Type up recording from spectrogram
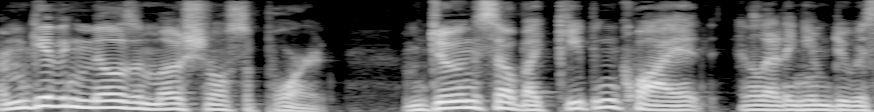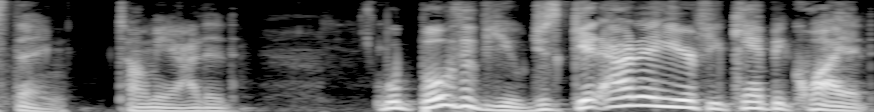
I'm giving Mills emotional support. I'm doing so by keeping quiet and letting him do his thing, Tommy added. Well, both of you, just get out of here if you can't be quiet.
